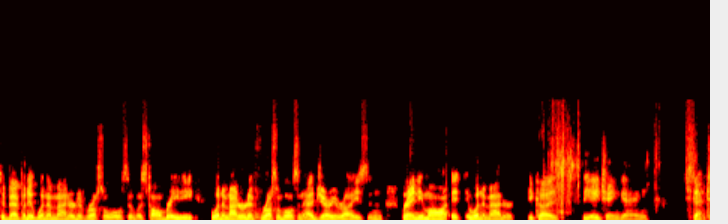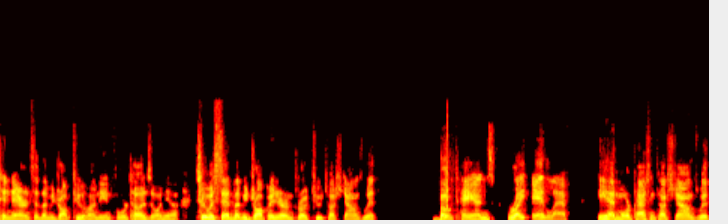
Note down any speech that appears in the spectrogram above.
to bet, but it wouldn't have mattered if Russell Wilson was Tom Brady. It wouldn't have mattered if Russell Wilson had Jerry Rice and Randy Moss. It, it wouldn't have mattered because the Achane gang stepped in there and said, "Let me drop two hundred and four tuds on you." Tua said, "Let me drop in here and throw two touchdowns with both hands, right and left." He had more passing touchdowns with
